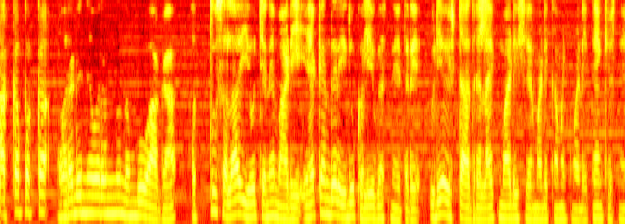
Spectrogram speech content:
ಅಕ್ಕಪಕ್ಕ ಹೊರಗಿನವರನ್ನು ನಂಬುವಾಗ ಹತ್ತು ಸಲ ಯೋಚನೆ ಮಾಡಿ. ಯಾಕೆಂದರೆ ಇದು ಕಲಿಯುಗ ಸ್ನೇಹಿತರೆ. ವಿಡಿಯೋ ಇಷ್ಟ ಆದರೆ ಲೈಕ್ ಮಾಡಿ ಶೇರ್ ಮಾಡಿ ಕಮೆಂಟ್ ಮಾಡಿ. ಥ್ಯಾಂಕ್ ಯು ಸ್ನೇಹಿತರೆ.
